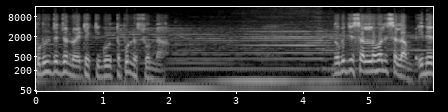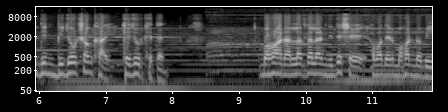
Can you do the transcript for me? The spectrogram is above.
পুরুষদের জন্য এটি একটি গুরুত্বপূর্ণ সুন্নাহ। নবীজি সাল্লাল্লাহু আলাইহি সাল্লাম ঈদের দিন বিজোড় সংখ্যায় খেজুর খেতেন। মহান আল্লাহ তাআলার নির্দেশে আমাদের মহান নবী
